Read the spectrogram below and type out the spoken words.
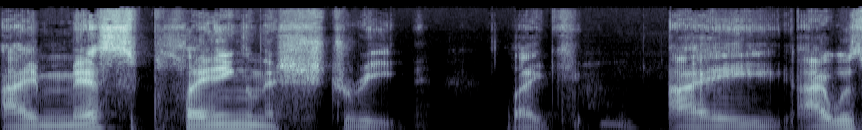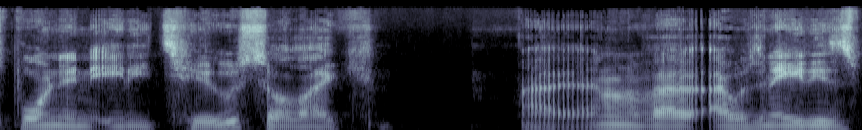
I miss playing in the street. Like I I was born in 82, so like I, I don't know if I, I was an 80s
